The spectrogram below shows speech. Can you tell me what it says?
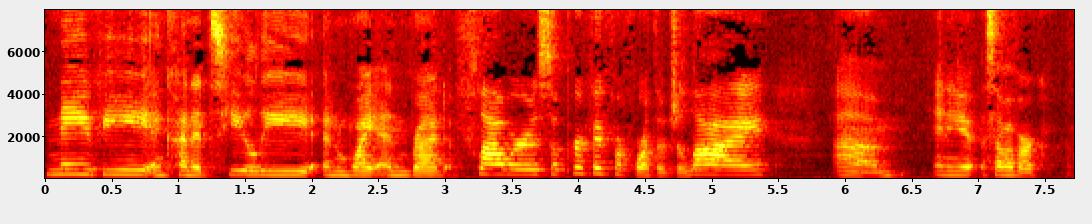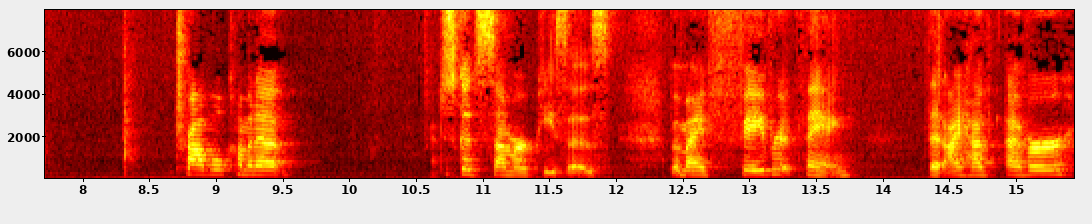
navy and kind of tealy and white and red flowers. So perfect for 4th of July. Um, any some of our travel coming up. Just good summer pieces. But my favorite thing that I have ever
